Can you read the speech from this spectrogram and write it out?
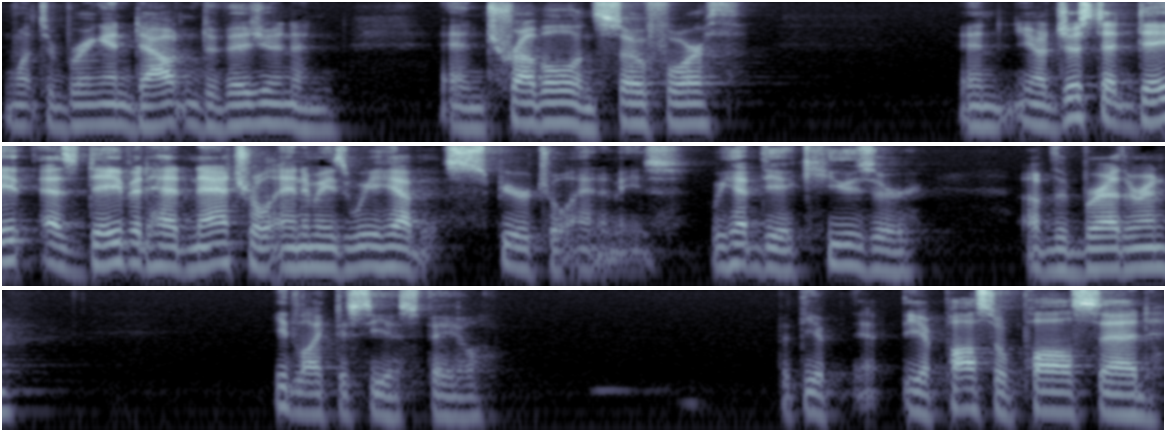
want to bring in doubt and division and, and trouble and so forth. And you know, just as David had natural enemies, we have spiritual enemies. We have the accuser of the brethren. He'd like to see us fail. But the, the Apostle Paul said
